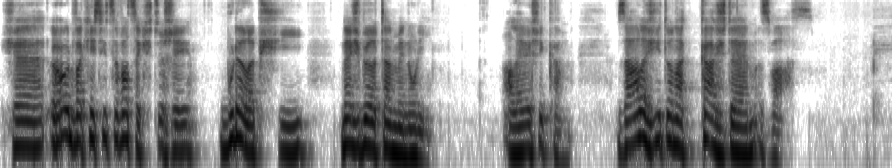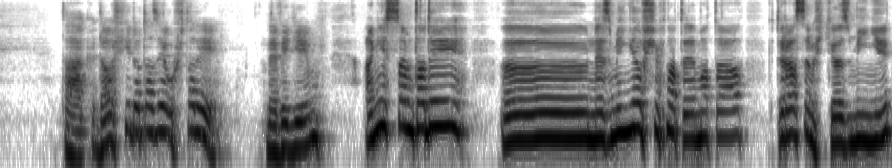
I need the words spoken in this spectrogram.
že rok 2024 bude lepší, než byl ten minulý. Ale jak říkám, záleží to na každém z vás. Tak, další dotazy už tady nevidím. Ani jsem tady e, nezmínil všechna témata, která jsem chtěl zmínit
